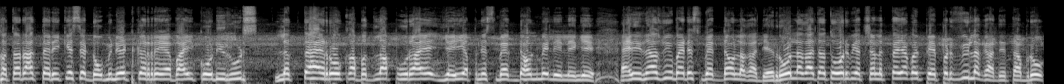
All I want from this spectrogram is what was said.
खतरनाक तरीके से डोमिनेट कर रहे हैं भाई कोडी रूट्स लगता है रो का बदला पूरा है, यही अपने स्मैकडाउन में ले लेंगे। एरिनाज भी मैंने स्मैकडाउन लगा दिया। रो लगाता तो और भी अच्छा लगता है या कोई पेपर व्यू लगा देता ब्रो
